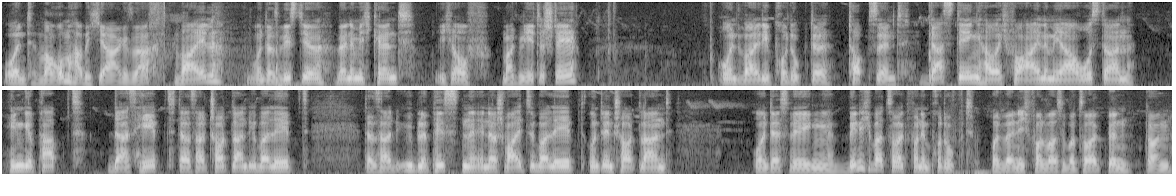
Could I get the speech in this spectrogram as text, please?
Und warum habe ich ja gesagt? Weil, und das wisst ihr, wenn ihr mich kennt, ich auf Magnete stehe und weil die Produkte top sind. Das Ding habe ich vor einem Jahr Ostern hingepappt. Das hebt, das hat Schottland überlebt. Das hat üble Pisten in der Schweiz überlebt und in Schottland. Und deswegen bin ich überzeugt von dem Produkt. Und wenn ich von was überzeugt bin, dann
